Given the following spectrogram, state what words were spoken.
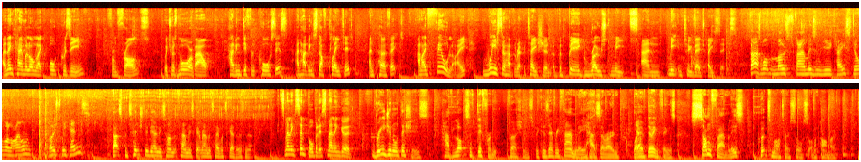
And then came along like haute cuisine from France, which was more about having different courses and having stuff plated and perfect. And I feel like we still have the reputation of the big roast meats and meat and two veg basics. That's what most families in the UK still rely on most weekends. That's potentially the only time that families get around the table together, isn't it? It's smelling simple, but it's smelling good. Regional dishes have lots of different versions because every family has their own way Yep. of doing things. Some families put tomato sauce on a parmo.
